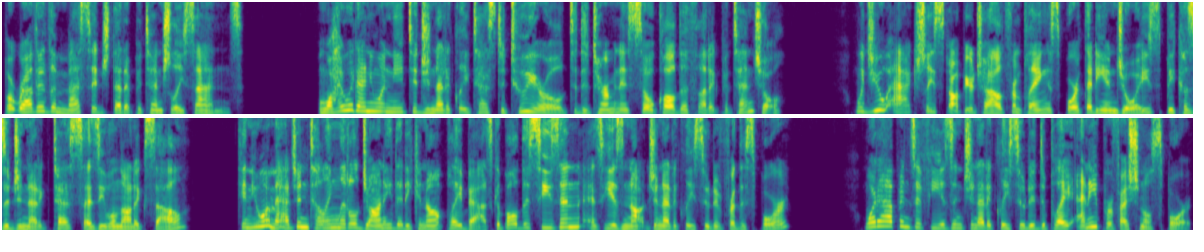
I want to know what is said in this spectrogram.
but rather the message that it potentially sends. Why would anyone need to genetically test a two year old to determine his so called athletic potential? Would you actually stop your child from playing a sport that he enjoys because a genetic test says he will not excel? Can you imagine telling little Johnny that he cannot play basketball this season as he is not genetically suited for the sport? What happens if he isn't genetically suited to play any professional sport?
